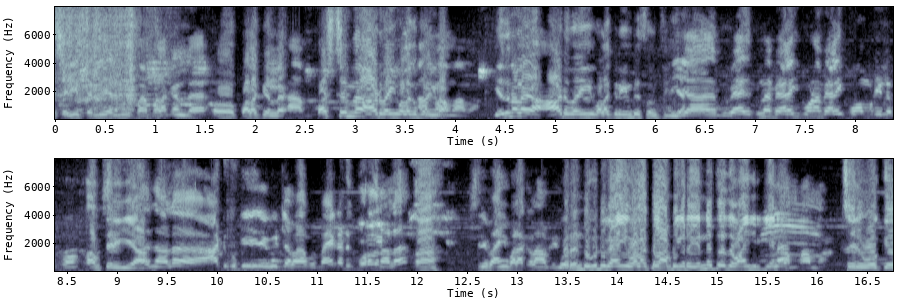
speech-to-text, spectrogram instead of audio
சரியா தெரியல நமக்கு பழக்கம் இல்ல ஓ பழக்கம் இல்ல. ஃபர்ஸ்ட் டைம் தான் ஆடு வாங்கி வளர்க்க போறீங்களா. எதனால ஆடு வாங்கி வளர்க்கணும் இன்ட்ரெஸ்ட் வந்துச்சீங்க வேலைக்கு போனா வேலைக்கு போக முடியல இப்போ ஆ சரிங்கய்யா அதனால ஆட்டுக்குட்டி வீட்டுல வயக்காட்டுக்கு போறதுனால. சரி வாங்கி வளர்க்கலாம் அப்படின்னு. ரெண்டு குட்டி வாங்கி வளர்க்கலாம் அப்படிங்கிற எண்ணத்துல வாங்கிருக்கீங்கன்னா ஆமா சரி ஓகே.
